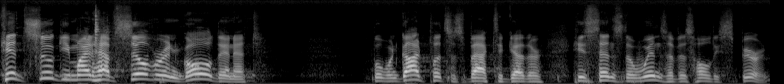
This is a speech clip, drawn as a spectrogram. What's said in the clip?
Kintsugi might have silver and gold in it, but when God puts us back together, He sends the winds of His Holy Spirit.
